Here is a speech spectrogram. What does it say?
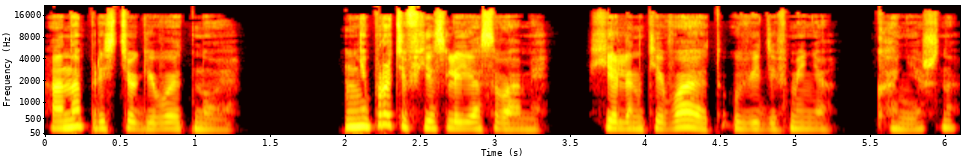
Она пристегивает Ноя. «Не против, если я с вами?» Хелен кивает, увидев меня. «Конечно».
